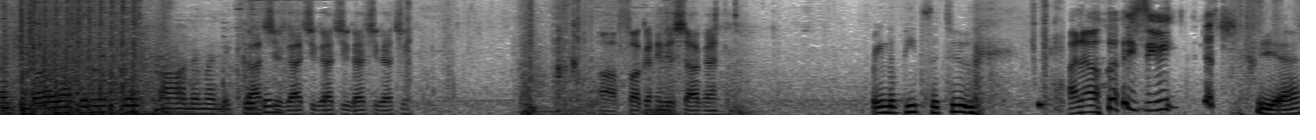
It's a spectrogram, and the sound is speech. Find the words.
Want to borrow that good real quick? Oh, never mind, they Got you, got you, got you, got you, got you. Oh fuck, I need a shotgun. Bring the pizza too. I know, you see me? yeah.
